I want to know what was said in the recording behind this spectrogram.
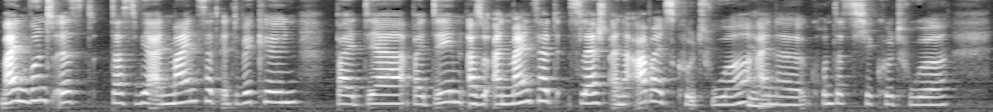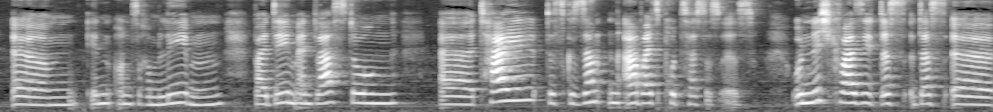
mein Wunsch ist, dass wir ein Mindset entwickeln, bei der, bei dem, also ein Mindset slash eine Arbeitskultur, ja. eine grundsätzliche Kultur, ähm, in unserem Leben, bei dem Entlastung äh, Teil des gesamten Arbeitsprozesses ist und nicht quasi das, das äh,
